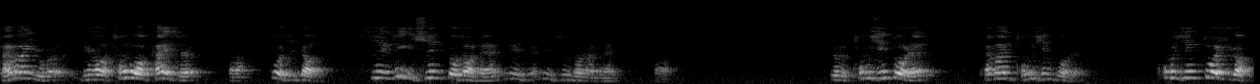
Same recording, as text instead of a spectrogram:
台湾有个那个，从我开始啊做起叫新立新多少年，立新立新多少年，就是重新做人，台湾重新做人，重新做一个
